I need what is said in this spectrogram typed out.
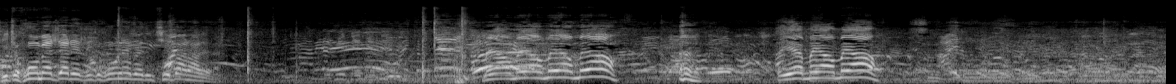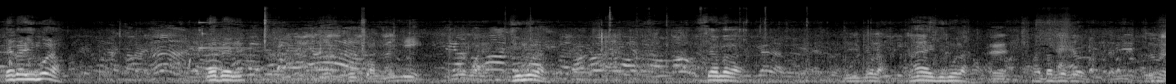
ဒီတခွန်းပဲတက်တယ်ဒီတခွန်းနဲ့ပဲသူခြေပထားတယ်မယောင်မယောင်မယောင်မယောင်တရေမယောင်မယောင်လက်ပဲယူမို့လားလက်ပဲလေယူမို့လားကျမ်းပါ ယူမို့လားအဲယူမို့လားအဲဟာတော့ပြောပြောယူမို့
